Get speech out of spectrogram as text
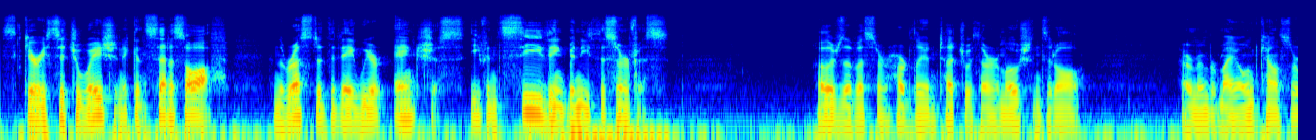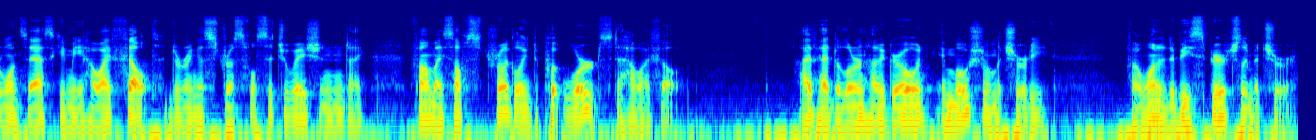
scary situation. It can set us off, and the rest of the day we are anxious, even seething beneath the surface. Others of us are hardly in touch with our emotions at all. I remember my own counselor once asking me how I felt during a stressful situation, and I found myself struggling to put words to how I felt. I've had to learn how to grow in emotional maturity if I wanted to be spiritually mature.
